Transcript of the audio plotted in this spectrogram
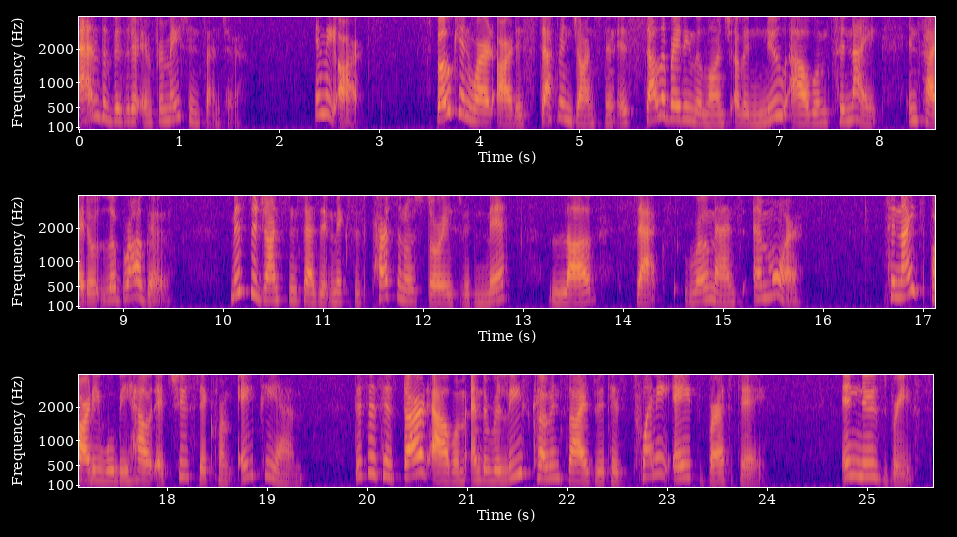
and the Visitor Information Center. In the arts, spoken word artist Stephen Johnstone is celebrating the launch of a new album tonight entitled Labrago. Mr. Johnstone says it mixes personal stories with myth, love, sex, romance, and more. Tonight's party will be held at Chewstick from 8 p.m. This is his third album, and the release coincides with his 28th birthday. In news briefs,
